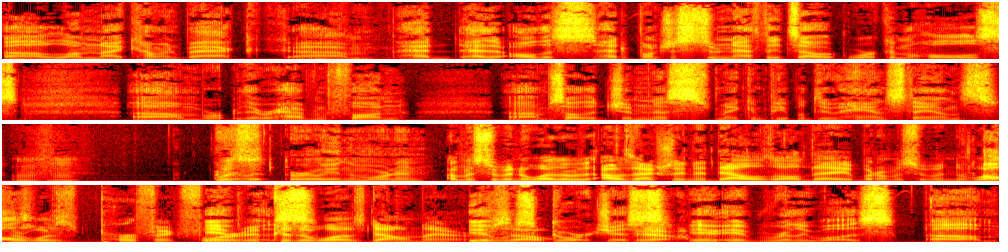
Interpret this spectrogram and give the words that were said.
uh, alumni coming back. Um, Had had all this had a bunch of student athletes out working the holes. Um, they were having fun. Um, saw the gymnasts making people do handstands. Mm-hmm. Was- early, early in the morning. I'm assuming the weather. Was, I was actually in the Dells all day, but I'm assuming the weather Oh. was perfect for it because it was down there. It was gorgeous. Yeah. It, it really was. Um,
